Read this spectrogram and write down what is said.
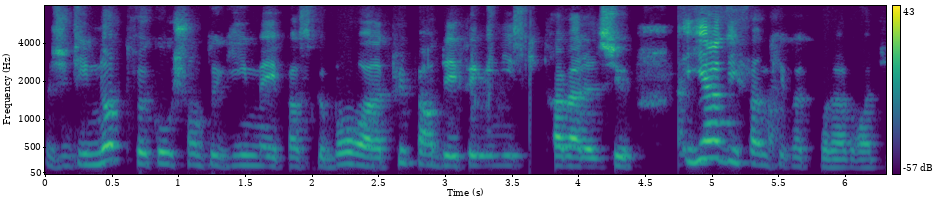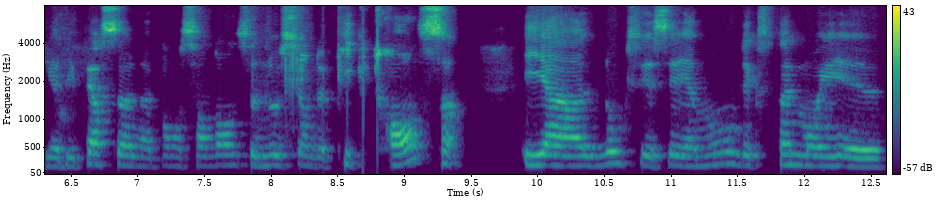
Je dis notre gauche entre guillemets parce que, bon, la plupart des féministes qui travaillent là-dessus, il y a des femmes qui votent pour la droite, il y a des personnes, bon, sans dans cette notion de pic trans. Il y a, donc, c'est un monde extrêmement euh,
